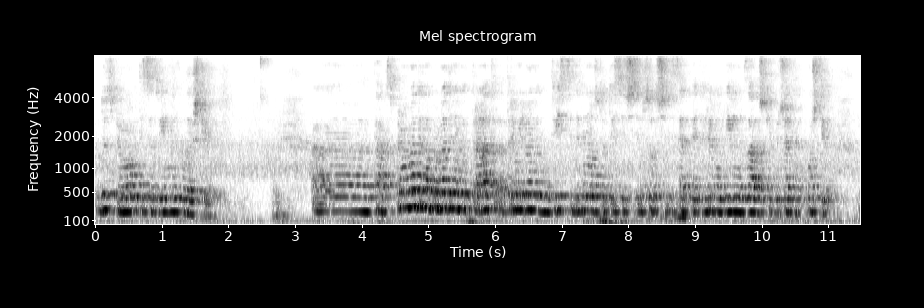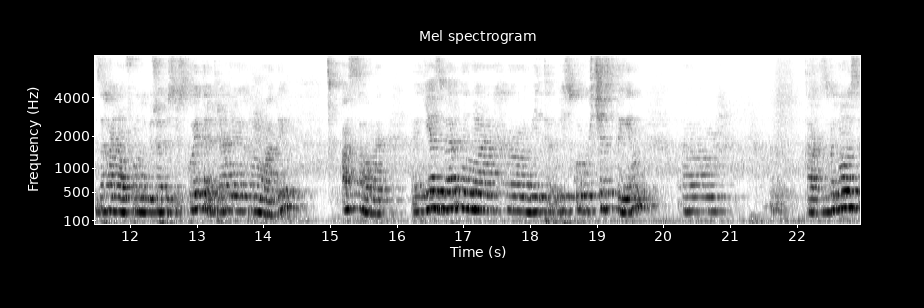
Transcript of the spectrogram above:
будуть спрямовуватися з вільних лишків. Е, Так, спрямувати на проведення витрат 3 мільйони 290 тисяч 765 гривень вільних залишків бюджетних коштів загального фонду бюджету сільської територіальної громади. А саме є звернення е, від військових частин. Е, Так, звернулися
